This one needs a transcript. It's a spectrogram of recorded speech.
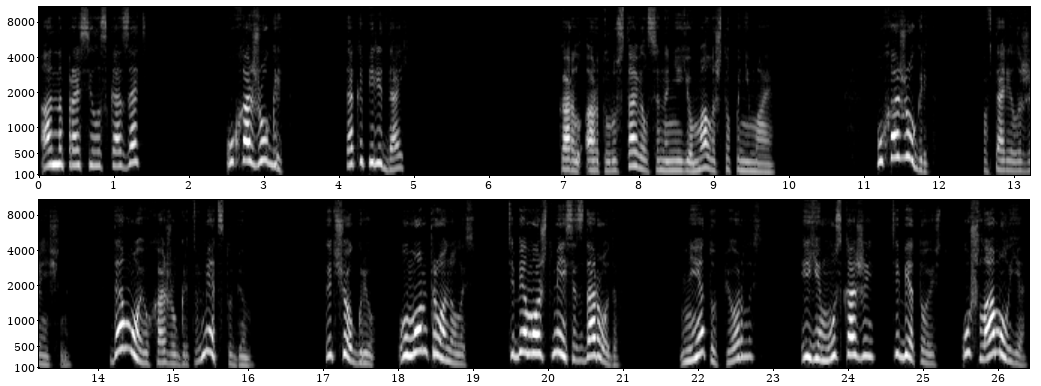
Анна просила сказать, «Ухожу, — говорит, — так и передай». Карл Артур уставился на нее, мало что понимая. «Ухожу, — говорит, — повторила женщина. «Домой ухожу, — говорит, — в Мецтубюн». «Ты чё, — говорю, — умом тронулась? Тебе, может, месяц до родов?» «Нет, уперлась. И ему скажи, тебе, то есть, ушла, мол, я.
